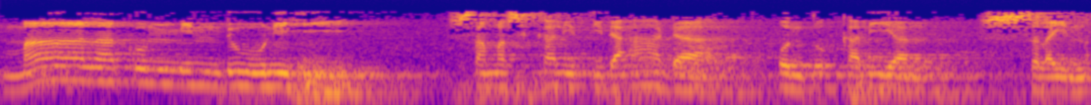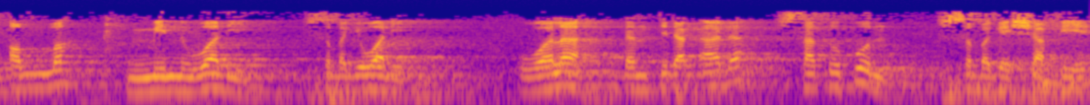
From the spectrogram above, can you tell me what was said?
malakum min dunihi sama sekali tidak ada untuk kalian selain Allah min wali sebagai wali. Wala dan tidak ada satupun sebagai syafi'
